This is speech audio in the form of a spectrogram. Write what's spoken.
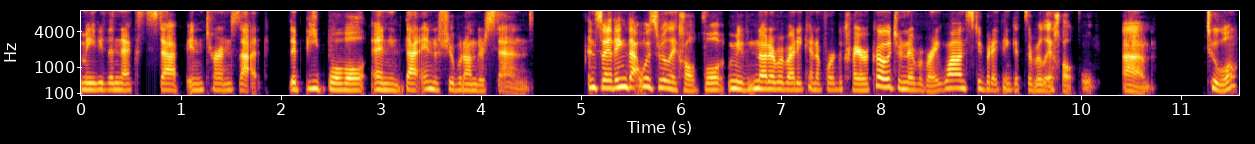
maybe the next step in terms that the people and that industry would understand. And so I think that was really helpful. I mean, not everybody can afford to hire a coach and everybody wants to, but I think it's a really helpful um, tool.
